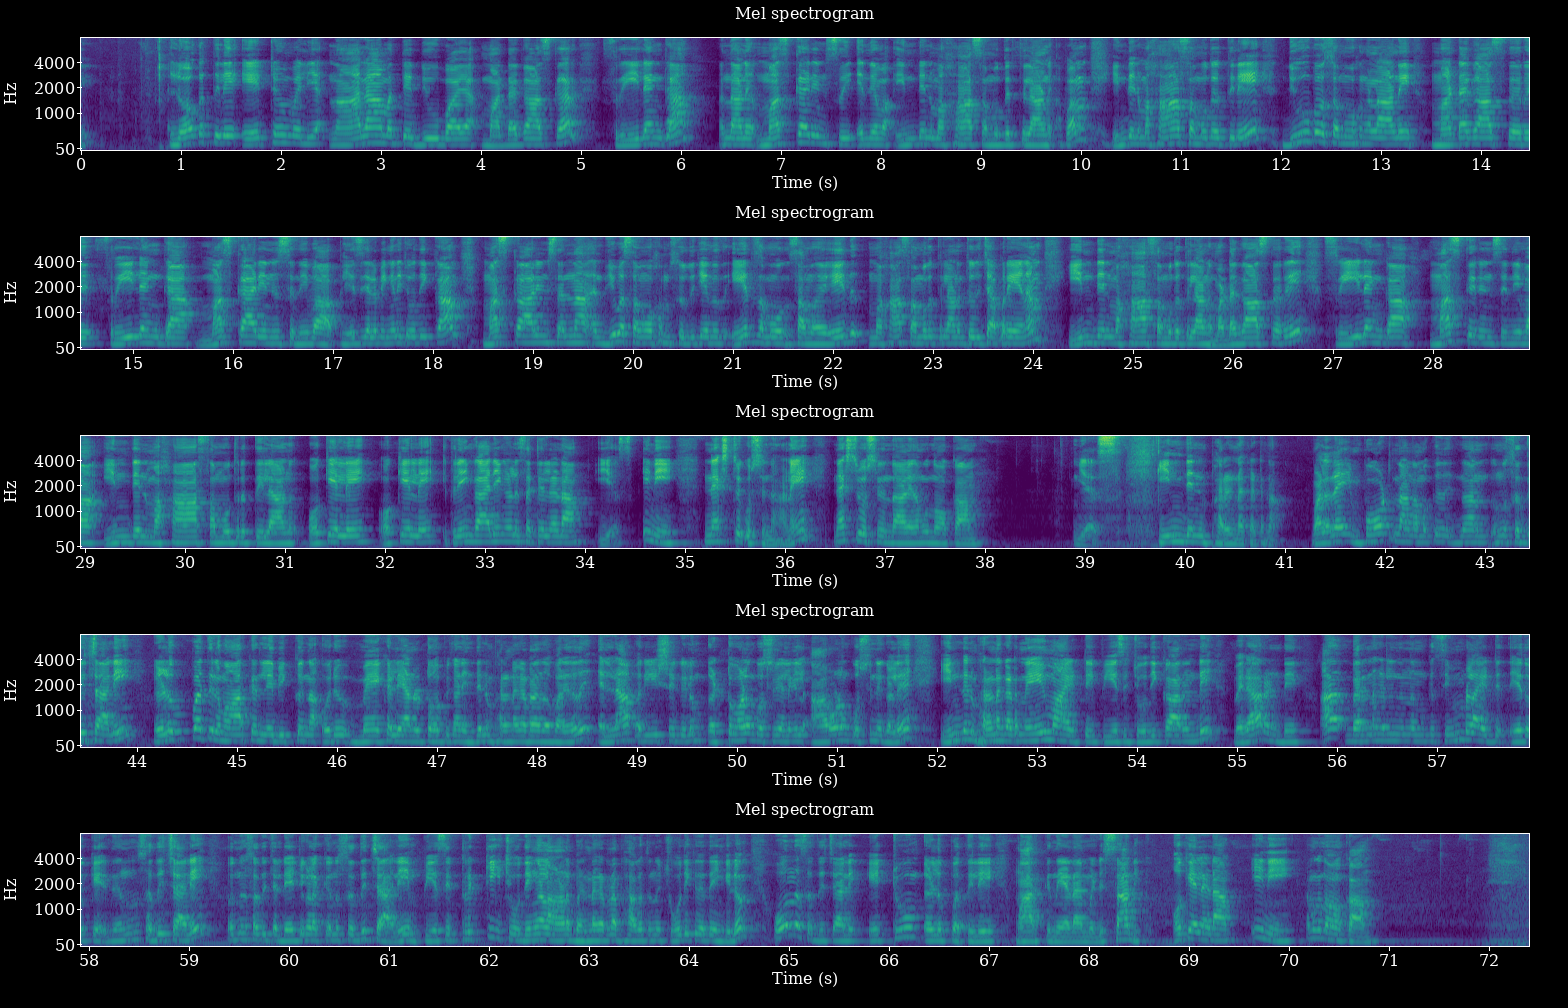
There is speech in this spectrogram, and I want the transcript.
ലോകത്തിലെ ഏറ്റവും വലിയ നാലാമത്തെ ദ്വീപായ മഡഗാസ്കർ ശ്രീലങ്ക എന്താണ് മസ്കരിൻസ് എന്നിവ ഇന്ത്യൻ മഹാസമുദ്രത്തിലാണ്. അപ്പം ഇന്ത്യൻ മഹാസമുദ്രത്തിലെ ദ്വീപ സമൂഹങ്ങളാണ് മഡഗാസ്കർ ശ്രീലങ്ക മസ്കാരിൻസ് എന്നിവ. പേസ് ചിലപ്പോൾ ഇങ്ങനെ ചോദിക്കാം. മസ്കാരിൻസ് എന്ന ദ്വീപ സമൂഹം സ്ഥിതി ചെയ്യുന്നത് ഏത് സമൂഹ സമ- ഏത് മഹാസമുദ്രത്തിലാണ് ചോദിച്ചാൽ പറയണം. ഇന്ത്യൻ മഹാസമുദ്രത്തിലാണ്. മഡഗാസ്കർ ശ്രീലങ്ക മസ്കരിൻസ് എന്നിവ ഇന്ത്യൻ മഹാസമുദ്രത്തിലാണ്. ഓക്കെ അല്ലേ? ഓക്കെ അല്ലേ? ഇത്രയും കാര്യങ്ങൾ സെറ്റ് അല്ലടാ? യെസ് ഇനി നെക്സ്റ്റ് ക്വസ്റ്റ്യൻ ആണ്. നെക്സ്റ്റ് ക്വസ്റ്റ്യൻ എന്താണ്? നമുക്ക് നോക്കാം. യെസ് ഇന്ത്യൻ ഭരണഘടന. വളരെ ഇമ്പോർട്ടന്റ് ആണ് നമുക്ക് ഒന്ന് ശ്രദ്ധിച്ചാൽ എളുപ്പത്തിൽ മാർക്ക് ലഭിക്കുന്ന ഒരു മേഖലയാണ് ടോപ്പിക്കാണ് ഇന്ത്യൻ ഭരണഘടന എന്ന് പറയുന്നത്. എല്ലാ പരീക്ഷകളിലും എട്ടോളം ക്വസ്റ്റ്യൻ അല്ലെങ്കിൽ ആറോളം ക്വസ്റ്റ്യനുകൾ ഇന്ത്യൻ ഭരണഘടനയുമായിട്ട് പി എസ് സി ചോദിക്കാറുണ്ട് വരാറുണ്ട്. ആ ഭരണഘടനയിൽ നിന്ന് നമുക്ക് സിമ്പിളായിട്ട് ഏതൊക്കെ ഒന്ന് ശ്രദ്ധിച്ചാൽ ഒന്ന് ശ്രദ്ധിച്ചാൽ ഡേറ്റുകളൊക്കെ ഒന്ന് ശ്രദ്ധിച്ചാൽ പി എസ് സി ട്രിക്കി ചോദ്യങ്ങളാണ് ഭരണഘടനാ ഭാഗത്ത് നിന്ന് ചോദിക്കുന്നതെങ്കിലും ഒന്ന് ശ്രദ്ധിച്ചാൽ ഏറ്റവും എളുപ്പത്തിൽ മാർക്ക് നേടാൻ വേണ്ടി സാധിക്കും. ഓക്കെ അല്ലേടാ? ഇനി നമുക്ക് നോക്കാം.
